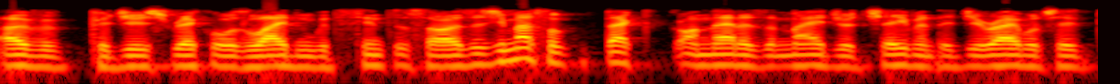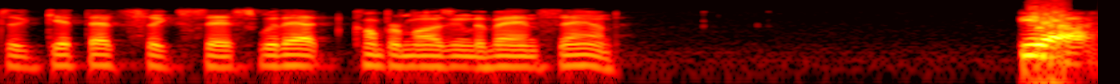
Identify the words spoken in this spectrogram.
overproduced records laden with synthesizers. You must look back on that as a major achievement that you're able to, to get that success without compromising the band's sound. Yeah,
